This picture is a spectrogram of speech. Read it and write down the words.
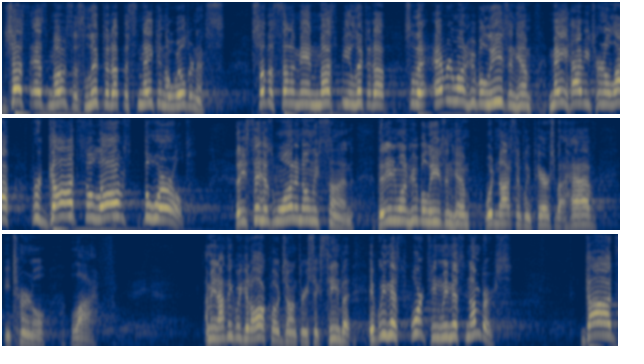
just as Moses lifted up the snake in the wilderness, so the Son of Man must be lifted up so that everyone who believes in him may have eternal life. For God so loves the world that he sent his one and only Son, that anyone who believes in him would not simply perish, but have eternal life. I mean, I think we could all quote John 3:16, but if we missed 14, we missed numbers. God's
